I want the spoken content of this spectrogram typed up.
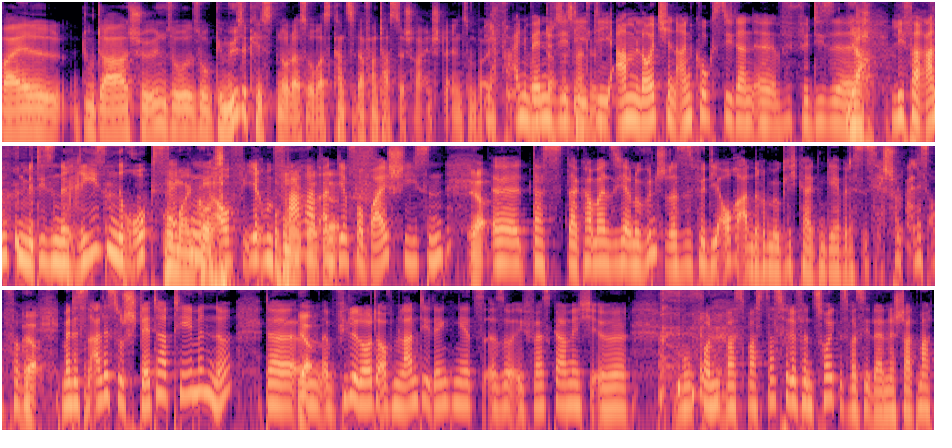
weil du da schön so, so Gemüsekisten oder sowas kannst du da fantastisch reinstellen zum Beispiel. Ja, vor allem, wenn du dir die, die armen Leutchen anguckst, die dann äh, für diese Ja. Lieferanten mit diesen riesen Rucksäcken Oh mein Gott. auf ihrem Oh Fahrrad Gott, an ja. dir vorbeischießen, Ja. äh, das, da kann man sich ja nur wünschen, dass es für die auch andere Möglichkeiten gäbe. Das ist ja schon alles auch verrückt. Ja. Ich meine, das sind alles so Städterthemen, ne? Da ähm, viele Leute auf dem Land, die denken jetzt, also ich weiß gar nicht, äh, wovon, was, was das wieder für ein Zeug ist, was ihr da in der Stadt macht.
